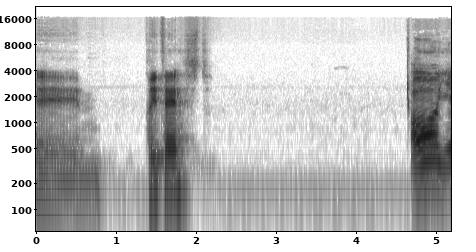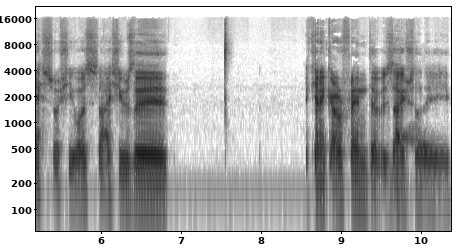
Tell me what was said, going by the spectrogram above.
um, Playtest. Oh yes, so she was. Aye, she was the the kind of girlfriend that was Yeah. actually.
